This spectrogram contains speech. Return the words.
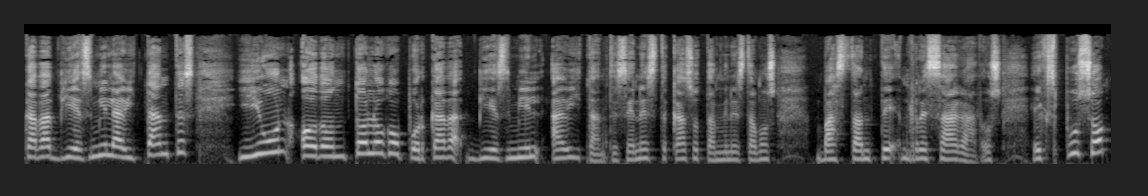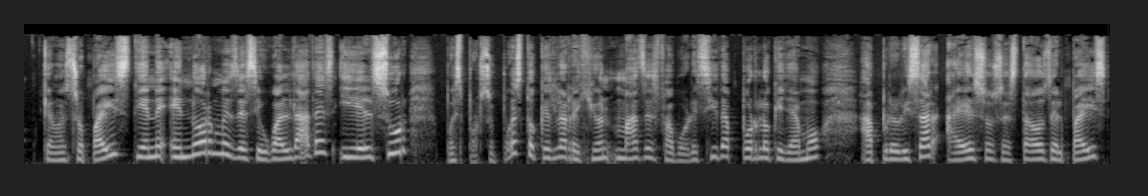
cada 10.000 habitantes y un odontólogo por cada 10.000 habitantes. En este caso también estamos bastante rezagados. Expuso que nuestro país tiene enormes desigualdades y el sur, pues por supuesto que es la región más desfavorecida, por lo que llamó a priorizar a esos estados del país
